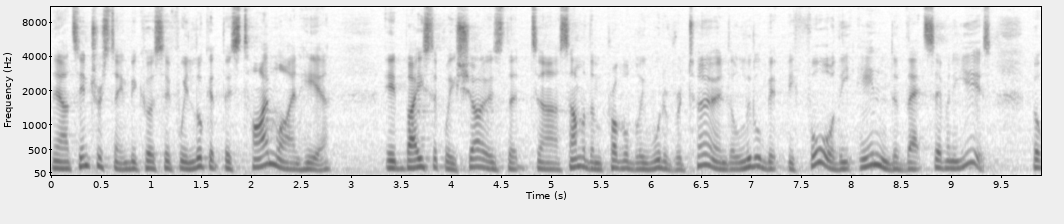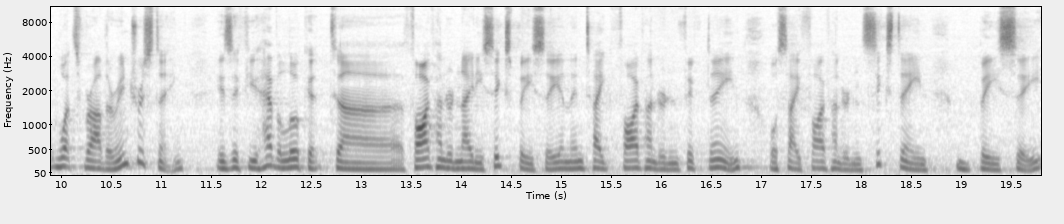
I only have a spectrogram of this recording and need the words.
Now it's interesting because if we look at this timeline here, it basically shows that uh, some of them probably would have returned a little bit before the end of that 70 years. But what's rather interesting is if you have a look at uh, 586 BC and then take 515 or say 516 BC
